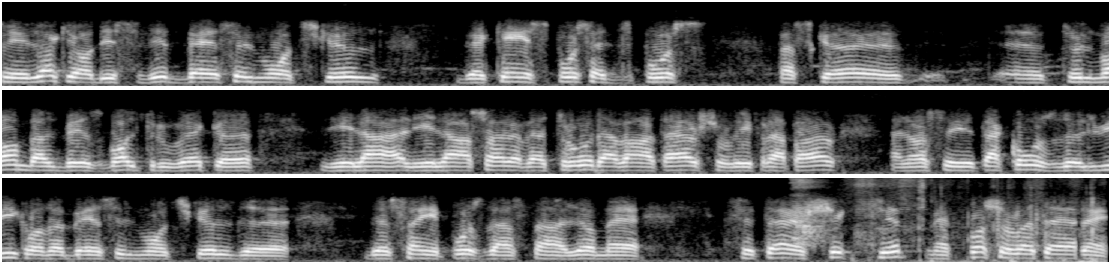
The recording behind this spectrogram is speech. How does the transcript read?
c'est là qu'ils ont décidé de baisser le monticule de 15 pouces à 10 pouces parce que euh, tout le monde dans le baseball trouvait que les, les lanceurs avaient trop d'avantages sur les frappeurs. Alors, c'est à cause de lui qu'on a baissé le monticule de, de 5 pouces dans ce temps-là. Mais c'était un chic type, mais pas sur le terrain.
